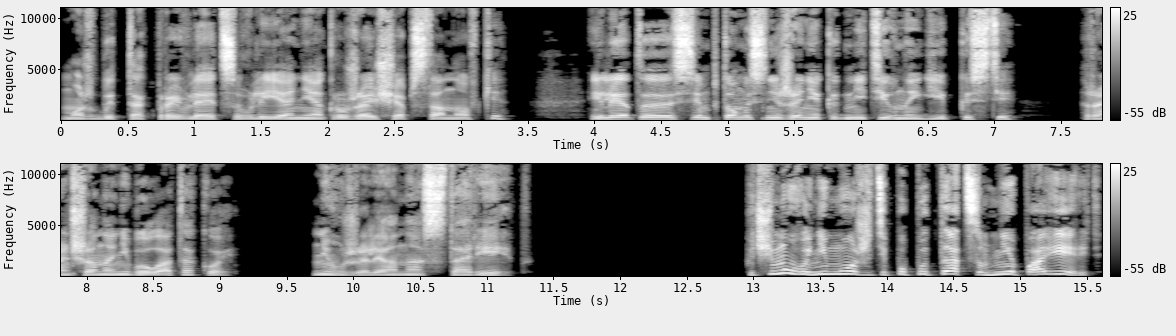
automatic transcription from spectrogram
Может быть, так проявляется влияние окружающей обстановки? Или это симптомы снижения когнитивной гибкости? Раньше она не была такой. Неужели она стареет? Почему вы не можете попытаться мне поверить?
